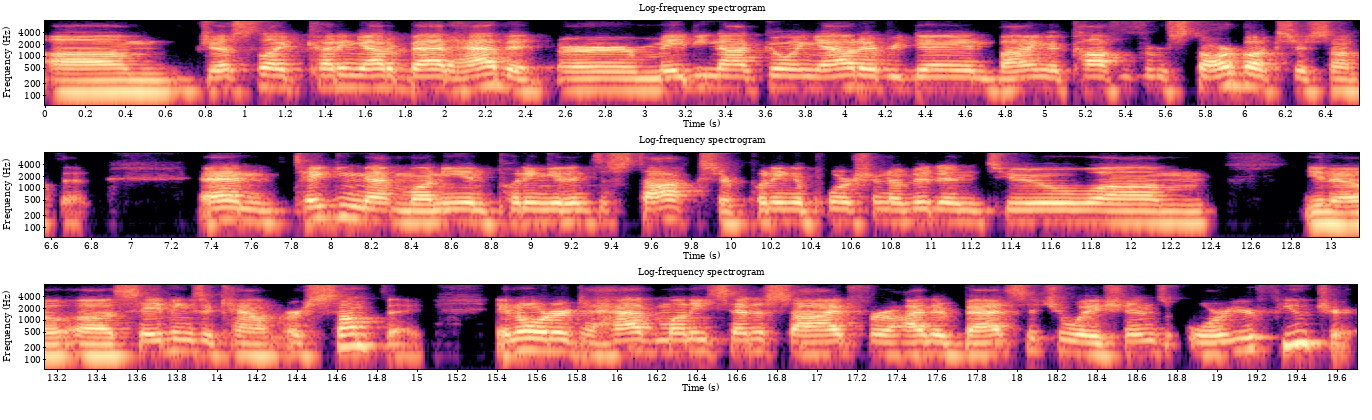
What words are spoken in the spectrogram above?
Um, just like cutting out a bad habit or maybe not going out every day and buying a coffee from Starbucks or something and taking that money and putting it into stocks or putting a portion of it into, um, you know, a savings account or something in order to have money set aside for either bad situations or your future.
